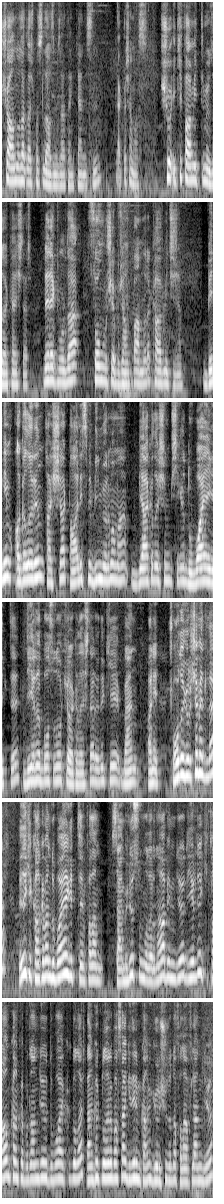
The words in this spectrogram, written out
Şu anda uzaklaşması lazım zaten kendisinin. Yaklaşamaz. Şu iki farmı ittirmiyoruz arkadaşlar. Direkt burada son vuruş yapacağım farmlara kahve içeceğim. Benim agaların taşak halis mi bilmiyorum ama bir arkadaşım bir şekilde Dubai'ye gitti. Diğeri de okuyor arkadaşlar. Dedi ki ben hani çoğu da görüşemediler. Dedi ki kanka ben Dubai'ye gittim falan. Sen biliyorsun bunları ne yapayım diyor. Diğeri diyor ki tamam kanka buradan diyor Dubai 40 dolar. Ben 40 dolara basar giderim kanka görüşürüz orada falan filan diyor.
